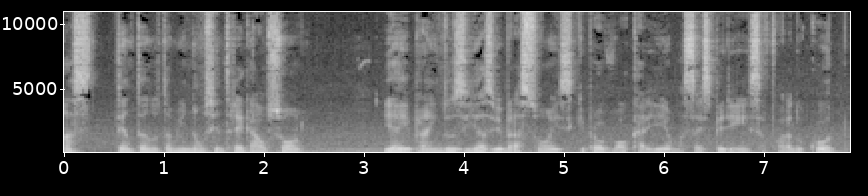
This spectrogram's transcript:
mas tentando também não se entregar ao sono. E aí, para induzir as vibrações que provocariam essa experiência fora do corpo,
